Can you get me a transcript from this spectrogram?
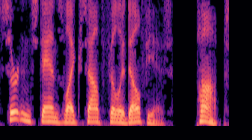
Certain stands like South Philadelphia's Pops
